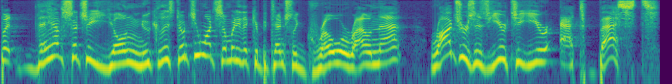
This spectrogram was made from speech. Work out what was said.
But they have such a young nucleus. Don't you want somebody that could potentially grow around that? Rodgers is year to year at best.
